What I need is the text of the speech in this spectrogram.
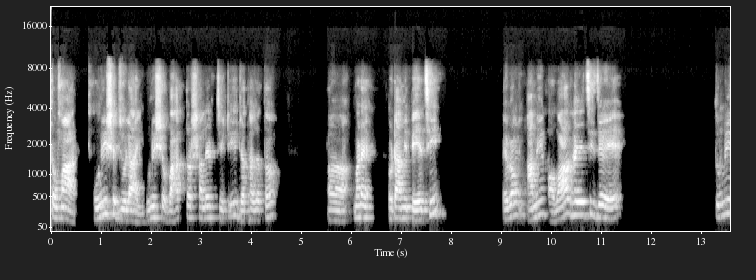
তোমার উনিশে জুলাই, উনিশশো বাহাত্তর সালের চিঠি যথাযথ মানে ওটা আমি পেয়েছি এবং আমি অবাক হয়েছি যে তুমি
